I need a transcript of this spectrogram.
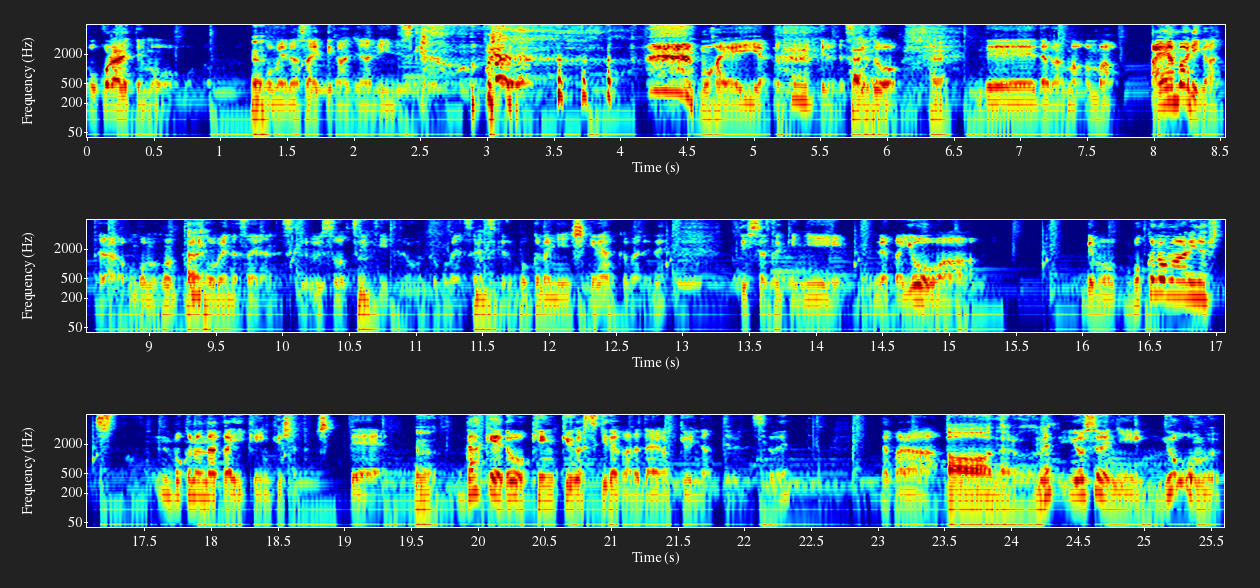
怒られてもうんごめんなさいって感じなんでいいんですけど。もはやいいやと思って言ってるんですけど、はい。で、だからまあ、まあ、誤りがあったらごめん、本当にごめんなさいなんですけど、嘘をついていたら本当ごめんなさいですけど、僕の認識ね、あくまでね。ってしたときに、なんか要は、でも僕の周りの人僕の仲いい研究者たちって、うん。だけど研究が好きだから大学教員になってるんですよね。だから、ああ、なるほどね。要するに業務、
